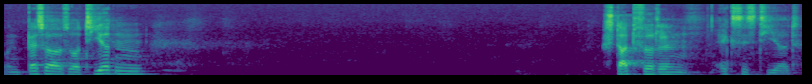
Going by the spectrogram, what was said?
und besser sortierten Stadtvierteln existiert.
